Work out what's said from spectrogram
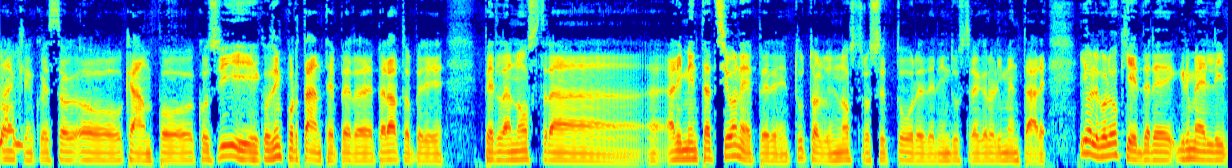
anche in questo oh, campo così, così importante per, peraltro per, per, la nostra eh, alimentazione e per tutto il nostro settore dell'industria agroalimentare. Io le volevo chiedere, Grimelli,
